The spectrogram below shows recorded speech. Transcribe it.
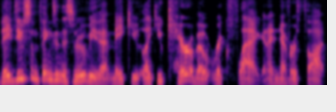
they do some things in this movie that make you like you care about Rick Flag and I never thought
